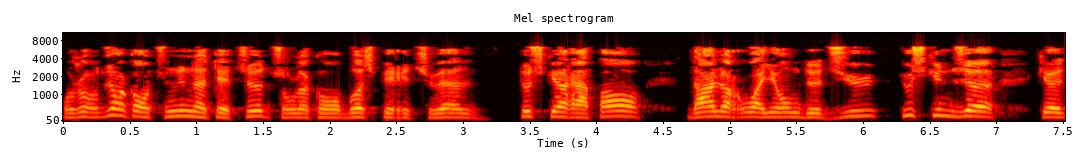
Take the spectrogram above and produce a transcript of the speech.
Aujourd'hui, on continue notre étude sur le combat spirituel, tout ce qui a rapport dans le royaume de Dieu, tout ce qui nous a,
